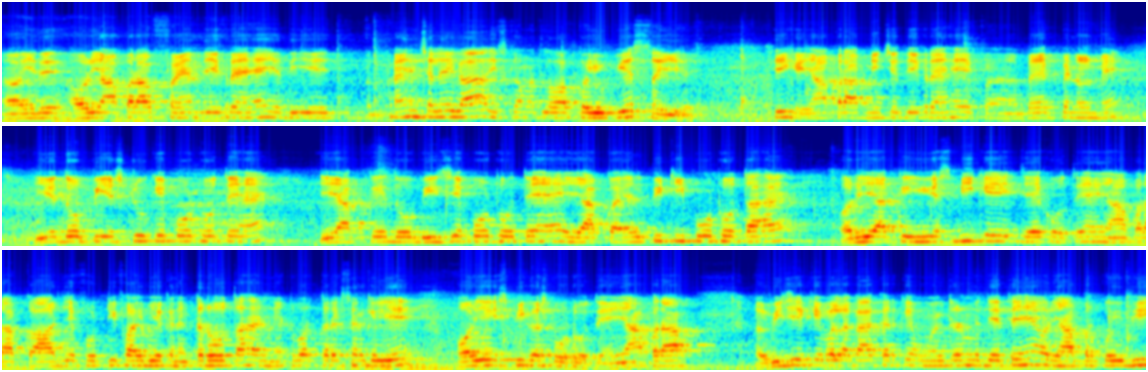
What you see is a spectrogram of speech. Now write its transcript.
और यहाँ पर आप फ़ैन देख रहे हैं, यदि ये फ़ैन चलेगा, इसका मतलब आपका यूपीएस सही है। ठीक है, यहाँ पर आप नीचे देख रहे हैं बैक पैनल में। ये दो पी के पोर्ट होते हैं, ये आपके दो बी पोर्ट होते हैं, ये आपका एल पी टी पोर्ट होता है, और ये आपके यू एस बी के जैक होते हैं। यहाँ पर आपका आर जे फोर्टी फाइव ये कनेक्टर होता है नेटवर्क कनेक्शन के लिए, और ये स्पीकर पोर्ट होते हैं। यहाँ पर आप वीजे केबल लगा करके मोनीटर में देते हैं और यहाँ पर कोई भी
